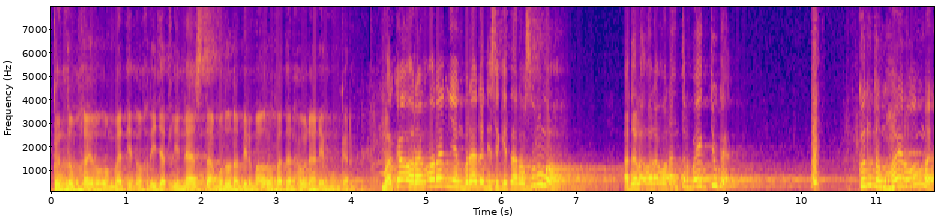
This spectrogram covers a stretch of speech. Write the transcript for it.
Kuntum khairu ummatin ukhrijat linnas ta'muruna bil ma'ruf wa tanhauna 'anil munkar. Maka orang-orang yang berada di sekitar Rasulullah adalah orang-orang terbaik juga. Kuntum khairu ummah.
